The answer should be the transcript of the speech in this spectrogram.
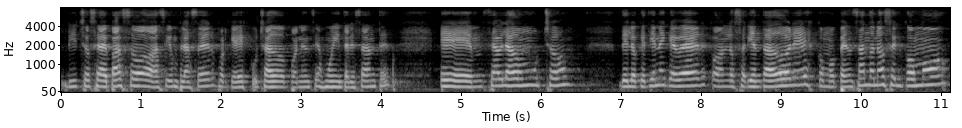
dicho sea de paso, ha sido un placer porque he escuchado ponencias muy interesantes, eh, se ha hablado mucho de lo que tiene que ver con los orientadores, como pensándonos en cómo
